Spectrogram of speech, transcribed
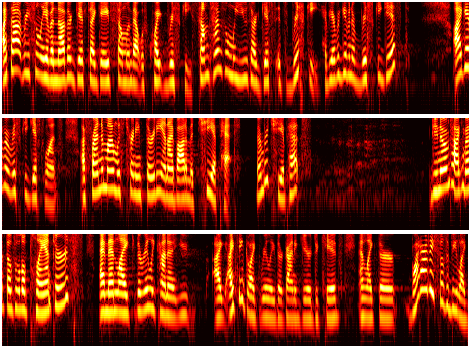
I thought recently of another gift I gave someone that was quite risky. Sometimes when we use our gifts, it's risky. Have you ever given a risky gift? I gave a risky gift once. A friend of mine was turning 30 and I bought him a chia pet. Remember chia pets? Do you know what I'm talking about? Those little planters? And then, like, they're really kind of, you. I, I think, like, really they're kind of geared to kids. And, like, they're, what are they supposed to be? Like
